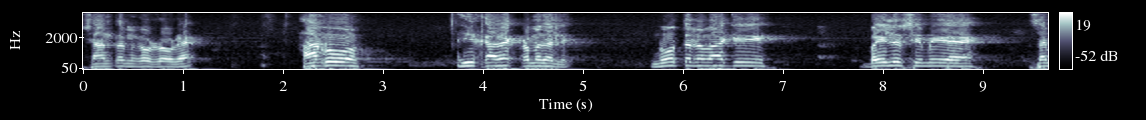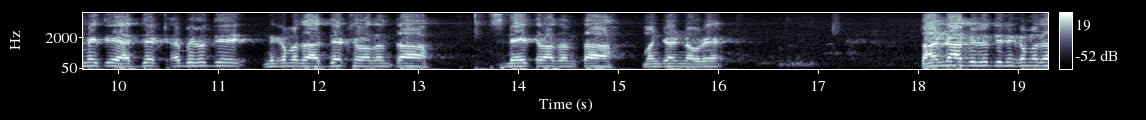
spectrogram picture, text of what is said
ಶಾಂತನಗೌಡ್ರವ್ರೆ ಹಾಗೂ ಈ ಕಾರ್ಯಕ್ರಮದಲ್ಲಿ ನೂತನವಾಗಿ ಬಯಲು ಸೀಮೆಯ ಸಮಿತಿಯ ಅಧ್ಯಕ್ಷ, ಅಭಿವೃದ್ಧಿ ನಿಗಮದ ಅಧ್ಯಕ್ಷರಾದಂಥ ಸ್ನೇಹಿತರಾದಂಥ ಮಂಜಣ್ಣವರೇ. ತಾಂಡ ಅಭಿವೃದ್ಧಿ ನಿಗಮದ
